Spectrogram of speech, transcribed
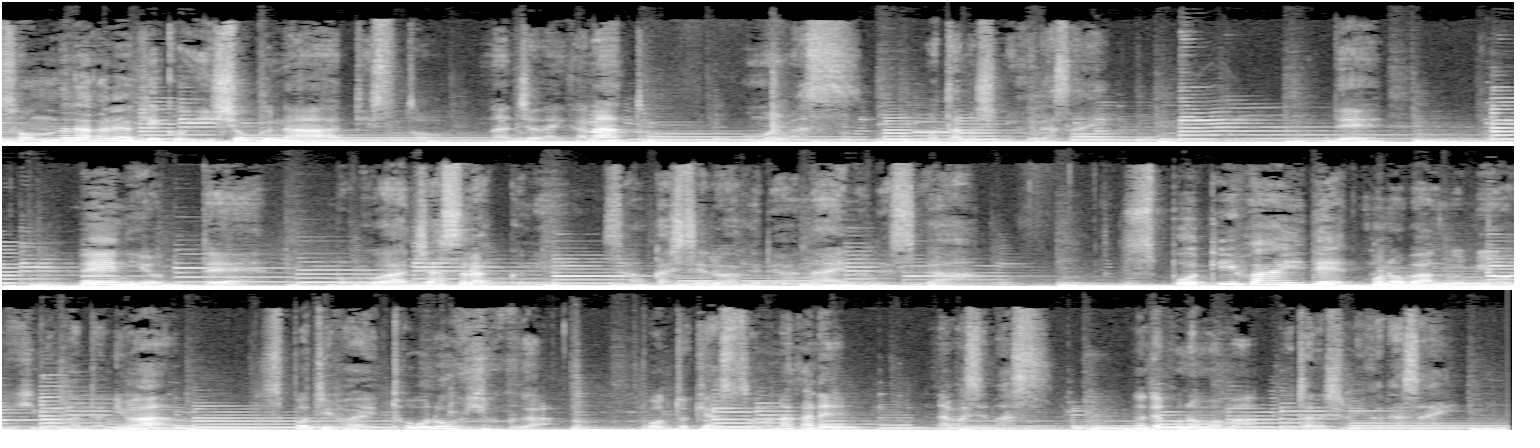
そんな中では結構異色なアーティストなんじゃないかなと思います。お楽しみください。で例によって僕はジャスラックに参加しているわけではないのですが Spotify でこの番組をお聴きの方には Spotify 登録曲がポッドキャストの中で流せます。のでこのままお楽しみください。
